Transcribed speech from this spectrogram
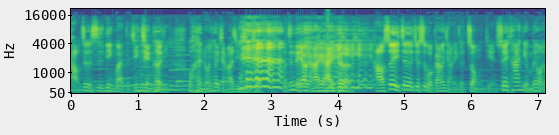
好，这个是另外的金钱课题，我很容易会讲到金钱课，我真的要赶快开课。好，所以这个就是我刚刚讲的一个重点。所以他有没有，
